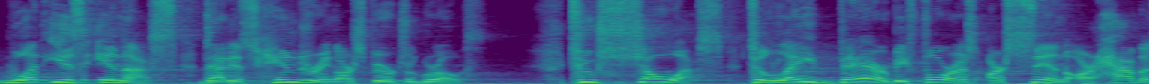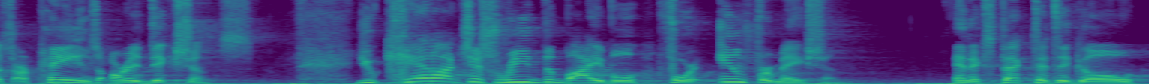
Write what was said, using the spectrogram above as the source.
what is in us that is hindering our spiritual growth, to show us, to lay bare before us our sin, our habits, our pains, our addictions you cannot just read the Bible for information and expect it to go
